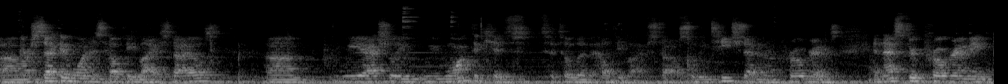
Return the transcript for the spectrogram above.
Um, our second one is healthy lifestyles. Um, we actually we want the kids to, to live a healthy lifestyle, so we teach that in our programs, and that's through programming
